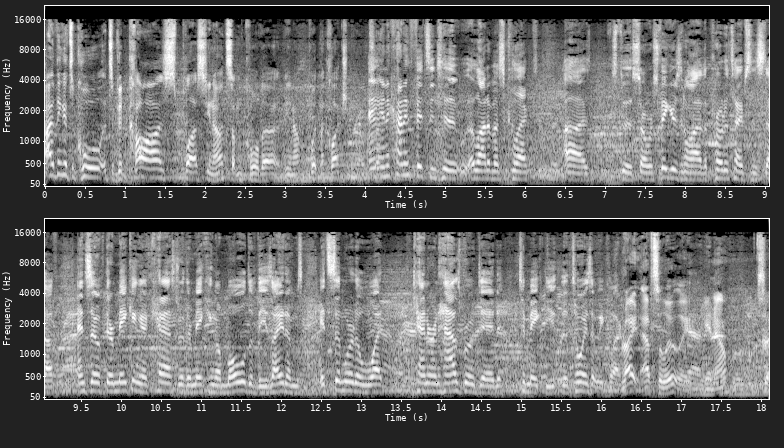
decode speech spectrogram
I think it's a cool it's a good cause plus you know it's something cool to you know put in the collection room and, and it kind of fits into a lot of us collect uh, the Star Wars figures and a lot of the prototypes and stuff. And so if they're making a cast or they're making a mold of these items, it's similar to what Kenner and Hasbro did to make the, the toys that we collect. right absolutely you know so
